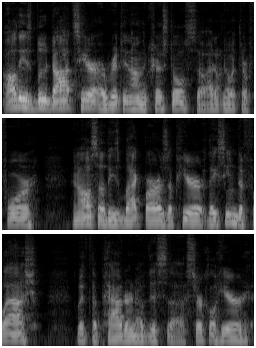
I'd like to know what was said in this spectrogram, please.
all these blue dots here are written on the crystal, so I don't know what they're for. And also these black bars up here, they seem to flash with the pattern of this uh, circle here.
